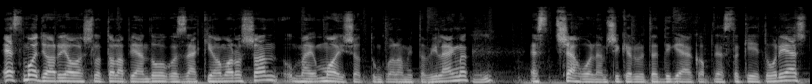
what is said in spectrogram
Ezt magyar javaslat alapján dolgozzák ki hamarosan, ma- ma is adtunk valamit a világnak. Ezt sehol nem sikerült eddig elkapni ezt a két óriást.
